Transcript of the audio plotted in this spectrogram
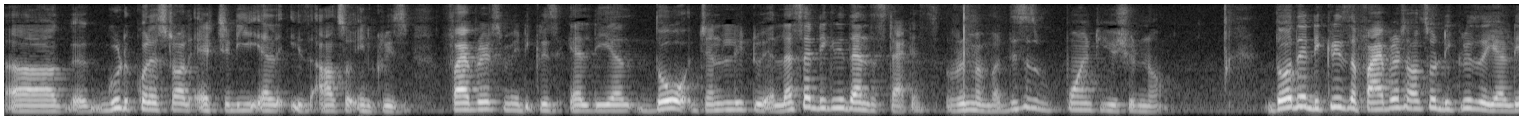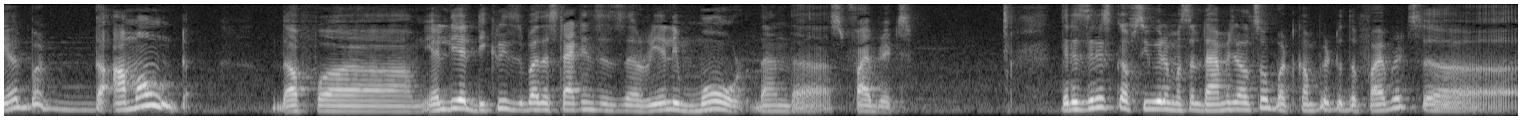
uh, good cholesterol HDL is also increased. Fibrates may decrease LDL, though generally to a lesser degree than the statins. Remember, this is a point you should know. Though they decrease the fibrates, also decrease the LDL, but the amount of uh, LDL decreased by the statins is uh, really more than the fibrates. There is risk of severe muscle damage also, but compared to the fibrates, uh,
